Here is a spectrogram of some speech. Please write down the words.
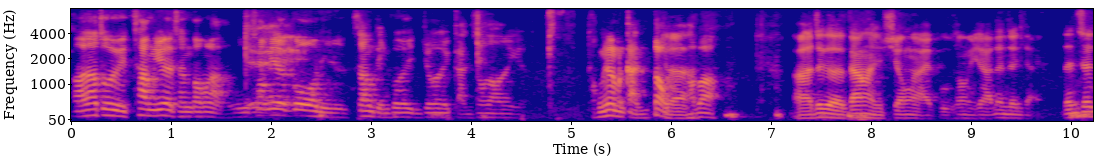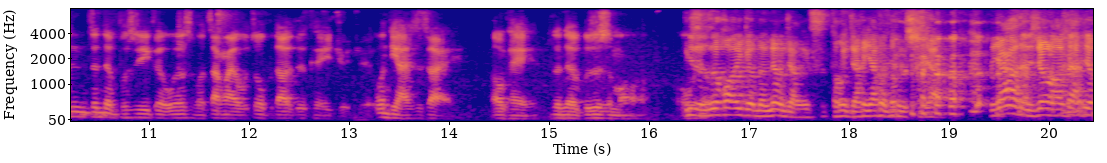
好，那祝你创业成功了，你创业过，你上顶规，你就会感受到那个同样的感动，啊、好不好？啊，这个刚刚很凶啊，来补充一下，认真讲，人生真的不是一个我有什么障碍我做不到就可以解决，问题还是在 OK，真的不是什么。你只是换一个能量讲一次，同你讲一样的东西啊！你刚刚很凶，然后现在又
